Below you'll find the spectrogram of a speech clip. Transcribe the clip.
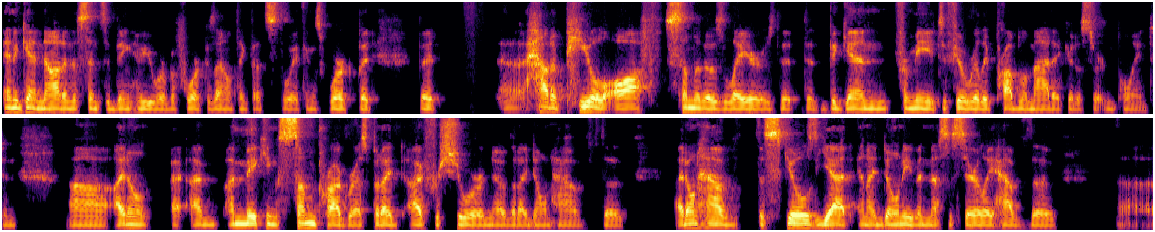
and again, not in the sense of being who you were before, because I don't think that's the way things work, but but uh, how to peel off some of those layers that that begin for me to feel really problematic at a certain point. and uh, I don't. I, I'm I'm making some progress, but I I for sure know that I don't have the I don't have the skills yet, and I don't even necessarily have the uh,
